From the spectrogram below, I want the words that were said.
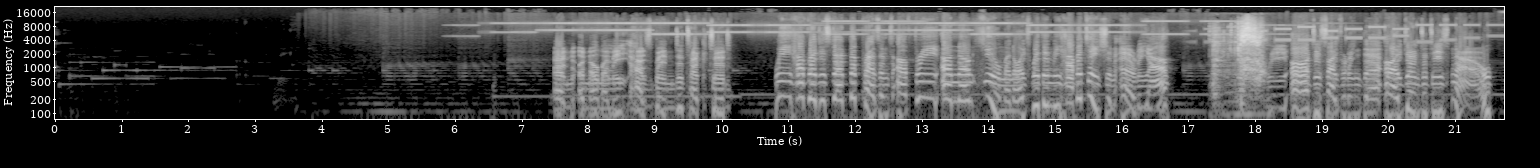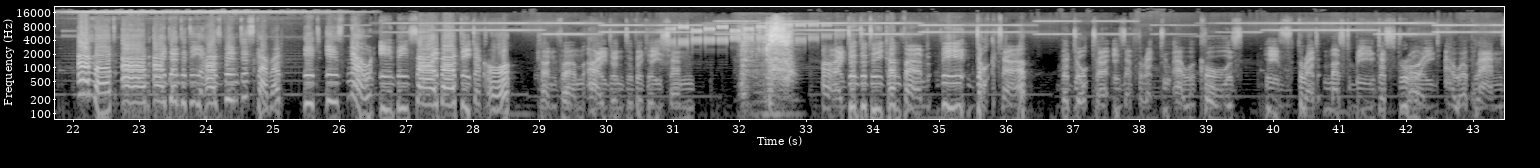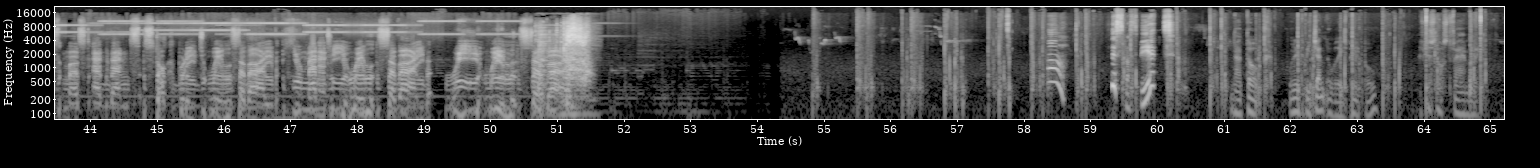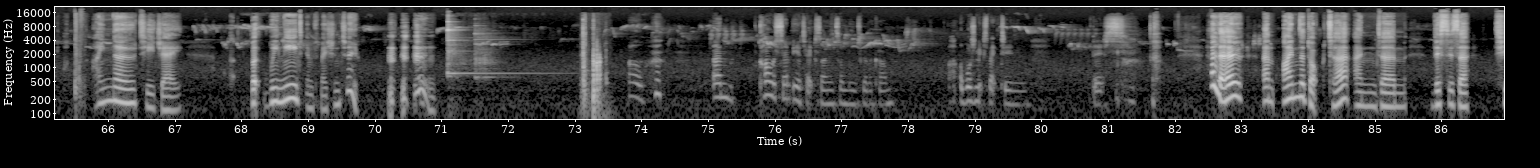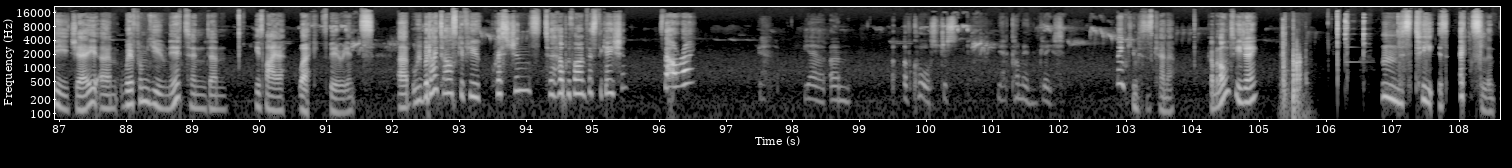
An anomaly has been detected. We have registered the presence of three unknown humanoids within the habitation area. We are deciphering their identities now. And that an identity has been discovered. It is known in the Cyber Data Core. Confirm identification. Identity confirmed. The Doctor. The Doctor is a threat to our cause. His threat must be destroyed. Our plans must advance. Stockbridge will survive. Humanity will survive. We will survive. Ah, this must be it. Now, Doc, we need to be gentle with these people. They've just lost family. I know, TJ. But we need information too. Oh, um, Carla sent me a text saying someone's going to come. I- wasn't expecting this. Hello, um, I'm the doctor, and um, this is a TJ. Um, we're from Unit, and um, here's my uh, work experience. Uh, we would like to ask a few questions to help with our investigation. Is that all right? Yeah, um, of course, just, yeah, come in, please. Thank you, Mrs. Kenner. Come along, TJ. Mmm, this tea is excellent.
